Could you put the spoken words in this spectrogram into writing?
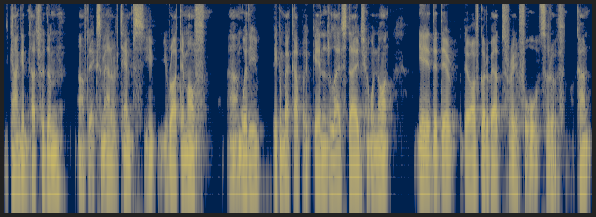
you can't get in touch with them after X amount of attempts. You you write them off, um, whether you pick them back up again at a later stage or not. Yeah, they're, I've got about three or four sort of. I can't.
